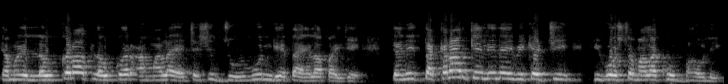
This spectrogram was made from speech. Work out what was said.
त्यामुळे लवकरात लवकर आम्हाला याच्याशी जुळवून घेता यायला पाहिजे. त्यांनी तक्रार केली नाही विकेटची. ही गोष्ट मला खूप भावली.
